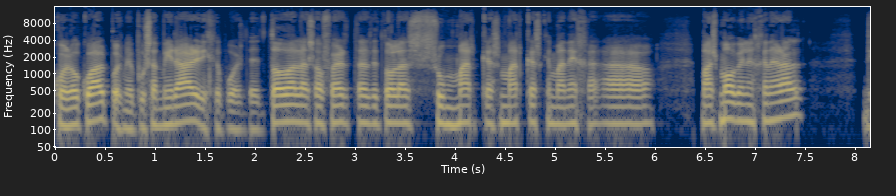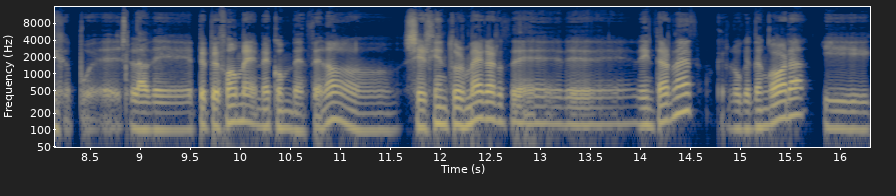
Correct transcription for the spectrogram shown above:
Con lo cual, pues me puse a mirar y dije, pues de todas las ofertas, de todas las submarcas, marcas que maneja más móvil en general, dije, pues la de Pepephone me, me convence, ¿no? 600 megas de, de, de, internet, que es lo que tengo ahora, y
